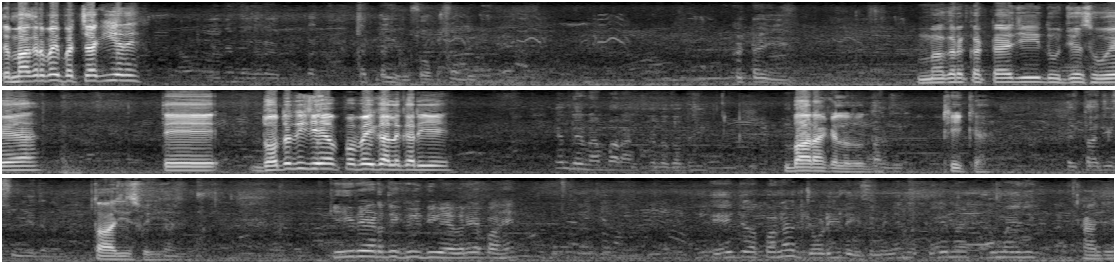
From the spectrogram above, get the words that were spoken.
ਤੇ ਮਗਰ ਬਾਈ ਬੱਚਾ ਕੀ ਹੈ ਇਹਦੇ? ਇਹਦੇ ਮਗਰ ਕੱਟਾ ਹੀ ਹੋ 100% ਦੀ। ਕੱਟਾ ਹੀ। ਮਗਰ ਕੱਟਾ ਜੀ ਦੂਜੇ ਸੂਏ ਆ। ਤੇ ਦੁੱਧ ਦੀ ਜੇ ਆਪਾਂ ਬਈ ਗੱਲ ਕਰੀਏ। ਇਹਦੇ ਨਾਲ 12 ਕਿਲੋ ਦੁੱਧ ਜੀ। 12 ਕਿਲੋ ਦੁੱਧ। ਹਾਂਜੀ। ਠੀਕ ਹੈ। ਤੇ ਤਾਜੀ ਸੂਈ ਹੈ ਜਮਾਈ। ਤਾਜੀ ਸੂਈ ਹੈ। ਕੀ ਰੇਟ ਦੀ ਖਰੀਦੀ ਹੈ ਵੀਰੇ ਆਪਾਂ ਇਹ? ਇਹ ਜੋ ਆਪਾਂ ਨਾ ਜੋੜੀ ਲਈ ਸੀ ਮੈਨੂੰ ਕਿ ਮੈਂ ਕਹੂੰ ਮੈਂ ਜੀ। ਹਾਂਜੀ।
